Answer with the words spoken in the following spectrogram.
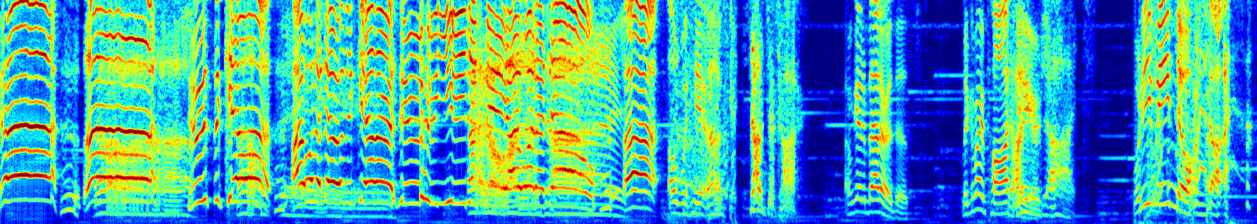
Ah! Ah! Ah! Who's the killer? Help I want to know who the killer is. Who who yeeted I me? I want wanna to know. Ah! Over here. Okay, stop the car. I'm getting better at this. Look at my pocket. No, you're not. What do you mean? No, I'm not.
